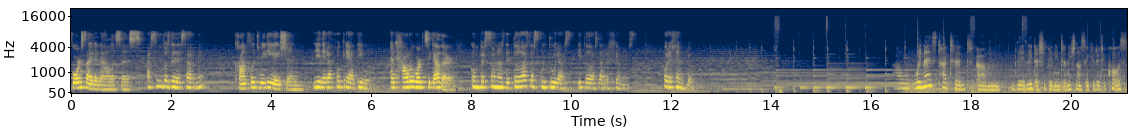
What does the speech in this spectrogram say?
Foresight Analysis, Asuntos de Desarme, Conflict Mediation, Liderazgo Creativo, and how to work together con personas de todas las culturas y todas las regiones. Por ejemplo, when I started um, the Leadership in International Security course,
